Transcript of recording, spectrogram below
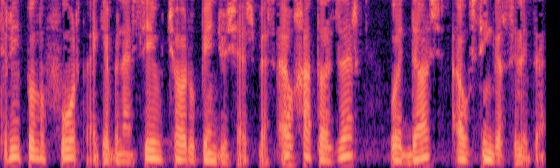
تريبل و فورت اگه برن سه و چار و پنج و شش بس أو خطا زر و داش أو سینگل سلیته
